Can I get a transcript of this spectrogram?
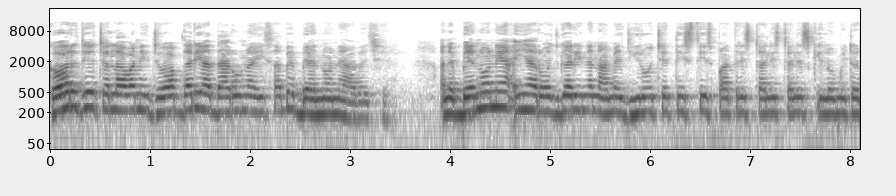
ઘર જે ચલાવવાની જવાબદારી આ દારૂના હિસાબે બહેનોને આવે છે. અને બહેનોને અહીંયા રોજગારીના નામે જીરો છે ત્રીસ ત્રીસ પાંત્રીસ, ચાલીસ ચાલીસ કિલોમીટર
